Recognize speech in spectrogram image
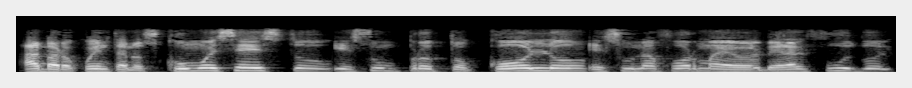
Álvaro, cuéntanos, ¿cómo es esto? ¿Es un protocolo? ¿Es una forma de volver al fútbol?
